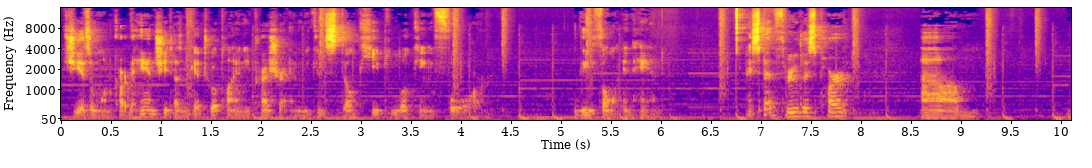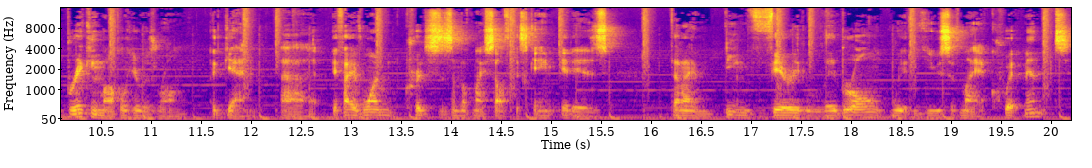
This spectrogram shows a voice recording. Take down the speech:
she has a one card to hand, she doesn't get to apply any pressure, and we can still keep looking for lethal in hand. I sped through this part. Um, breaking Mopple here was wrong. Again, uh, if I have one criticism of myself this game, it is that I'm being very liberal with use of my equipment.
